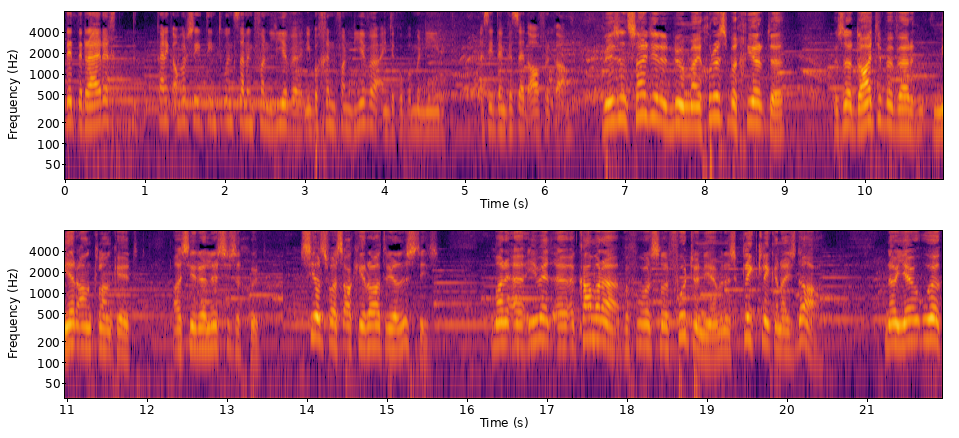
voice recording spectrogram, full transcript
dit, regtig kan ek amper sê tentoonstelling van lewe, die begin van lewe eintlik op 'n manier as jy dink aan Suid-Afrika. Wees sou jy dit doen, my grootste begeerte is dat daai tipe werk meer aanklank het as die realistiese goed. Seels was akkuraat realisties. Maar uh, jy weet 'n uh, kamera byvoorbeeld sal 'n foto neem en dit is klik klik en hy's daar. Nou jou ook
